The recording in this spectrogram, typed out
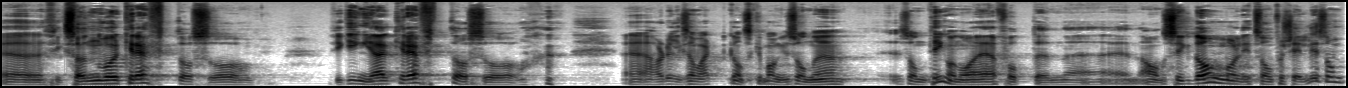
eh, fikk sønnen vår kreft, og så fikk Ingjerd kreft, og så eh, har det liksom vært ganske mange sånne sånne ting. Og nå har jeg fått en, eh, en annen sykdom og litt sånn forskjellig som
